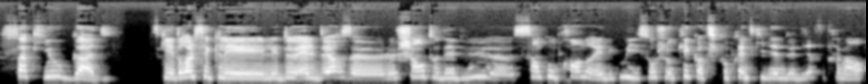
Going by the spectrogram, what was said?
Fuck you God. Ce qui est drôle, c'est que les, les, deux elders euh, le chantent au début euh, sans comprendre et du coup ils sont choqués quand ils comprennent ce qu'ils viennent de dire, c'est très marrant.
